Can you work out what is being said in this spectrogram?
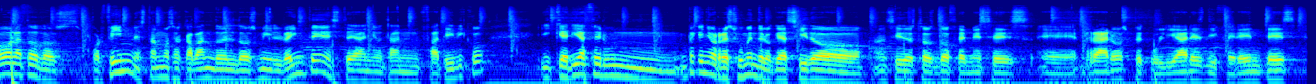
Hola a todos, por fin estamos acabando el 2020, este año tan fatídico, y quería hacer un, pequeño resumen de lo que han sido estos 12 meses eh, raros, peculiares, diferentes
